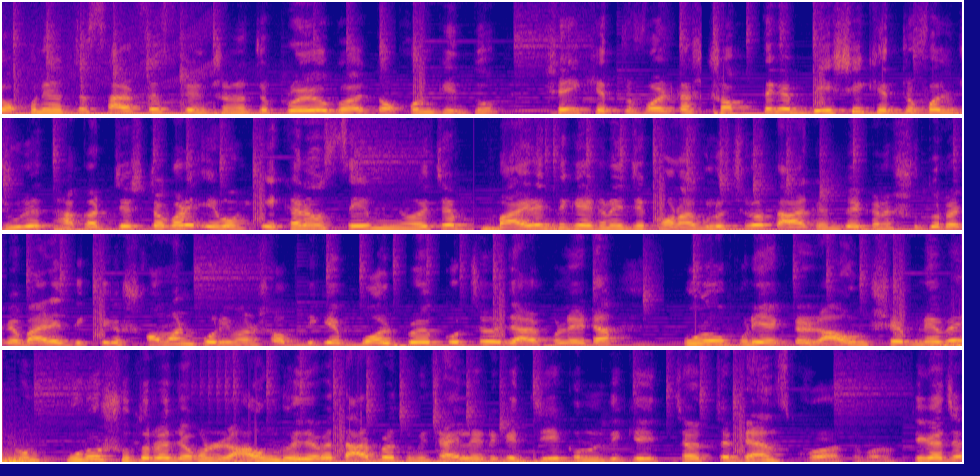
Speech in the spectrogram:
যখনই হচ্ছে সারফেস টেনশন হচ্ছে প্রয়োগ হয়, তখন কিন্তু সেই ক্ষেত্রফলটা সব থেকে বেশি ক্ষেত্রফল জুড়ে থাকার চেষ্টা করে, এবং এখানেও সেম হয়েছে। বাইরের দিকে এখানে যে কণাগুলো ছিল, তারা কিন্তু এখানে সুতোটাকে বাইরের দিক থেকে সমান পরিমাণ সব দিকে বল প্রয়োগ করছিল, যার ফলে এটা পুরোপুরি একটা রাউন্ড শেপ নেবে, এবং পুরো সুতোটা যখন রাউন্ড হয়ে যাবে, তারপরে তুমি চাইলে এটাকে যে কোনো দিকে ইচ্ছা হচ্ছে ড্যান্স করাতে পারো, ঠিক আছে?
